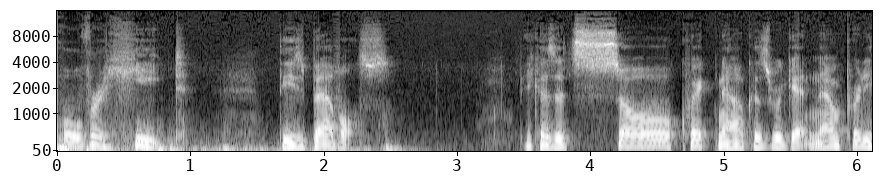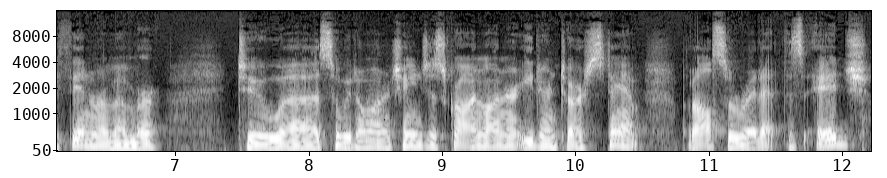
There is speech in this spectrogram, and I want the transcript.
overheat these bevels because it's so quick now because we're getting down pretty thin remember to uh, so we don't want to change this grind liner either into our stamp. But also right at this edge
